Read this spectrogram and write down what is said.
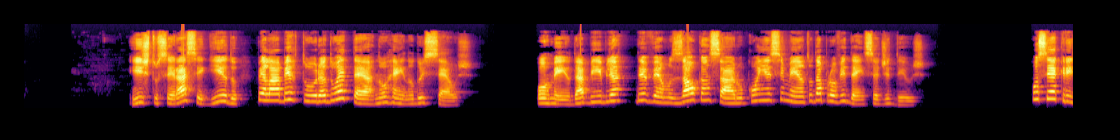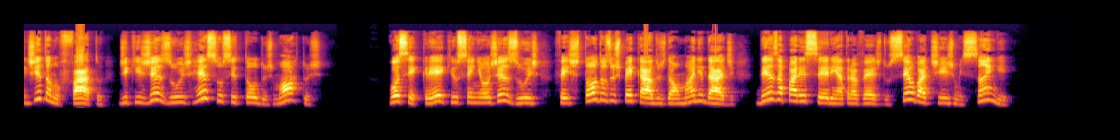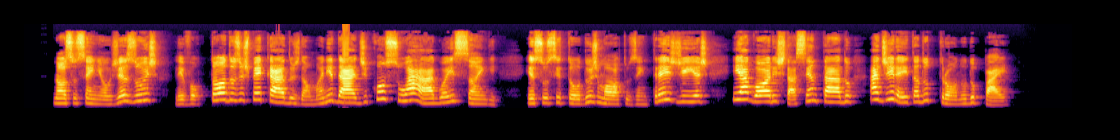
Isto será seguido pela abertura do eterno reino dos céus. Por meio da Bíblia, devemos alcançar o conhecimento da providência de Deus. Você acredita no fato de que Jesus ressuscitou dos mortos? Você crê que o Senhor Jesus fez todos os pecados da humanidade desaparecerem através do seu batismo e sangue? Nosso Senhor Jesus levou todos os pecados da humanidade com sua água e sangue, ressuscitou dos mortos em três dias e agora está sentado à direita do trono do Pai.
